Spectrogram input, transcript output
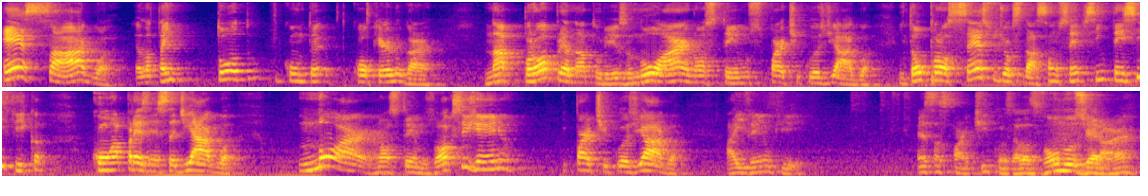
Essa água, ela está em todo e qualquer lugar na própria natureza, no ar, nós temos partículas de água. Então, o processo de oxidação sempre se intensifica com a presença de água. No ar, nós temos oxigênio e partículas de água. Aí vem o que? Essas partículas elas vão nos gerar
